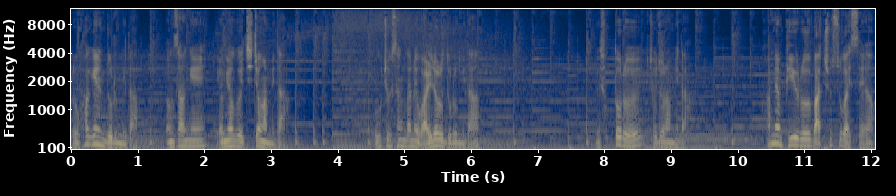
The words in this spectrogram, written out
그리고 확인을 누릅니다. 영상의 영역을 지정합니다. 우측 상단에 완료를 누릅니다. 속도를 조절합니다. 화면 비율을 맞출 수가 있어요.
